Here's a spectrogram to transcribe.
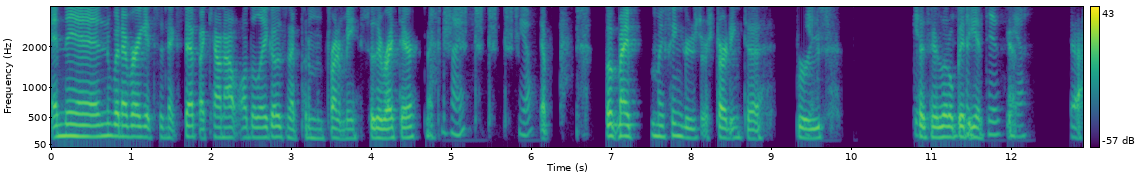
And then whenever I get to the next step, I count out all the Legos and I put them in front of me, so they're right there. Nice. Yeah. Yep. But my my fingers are starting to bruise. 'Cause they're a little bitty and- sensitive. yeah. yeah.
